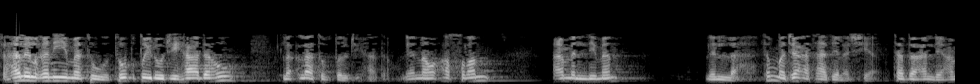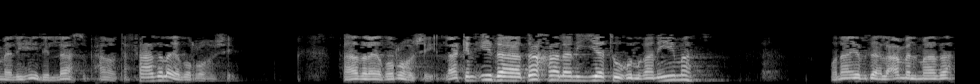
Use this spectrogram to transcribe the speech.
فهل الغنيمة تبطل جهاده؟ لا لا تبطل جهاده لأنه أصلا عمل لمن؟ لله. ثم جاءت هذه الأشياء تبعا لعمله لله سبحانه وتعالى فهذا لا يضره شيء. فهذا لا يضره شيء. لكن إذا دخل نيته الغنيمة هنا يبدأ العمل ماذا؟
